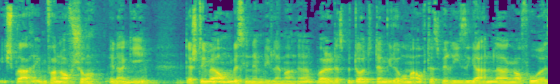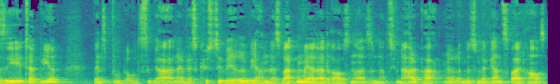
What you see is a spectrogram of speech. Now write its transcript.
ich sprach eben von Offshore-Energie. Mhm. Da stehen wir auch ein bisschen im Dilemma, ne? weil das bedeutet dann wiederum auch, dass wir riesige Anlagen auf hoher See etablieren wenn es bei uns sogar an der Westküste wäre, wir haben das Wattenmeer da draußen, also Nationalpark, ne, da müssen wir ganz weit raus.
